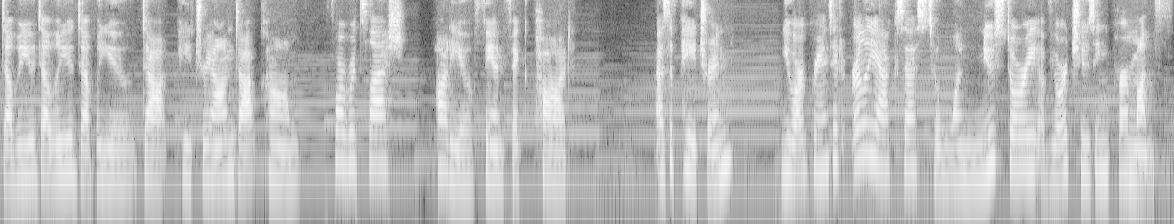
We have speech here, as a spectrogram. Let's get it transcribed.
www.patreon.com forward slash audio fanfic pod. As a patron, you are granted early access to one new story of your choosing per month.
